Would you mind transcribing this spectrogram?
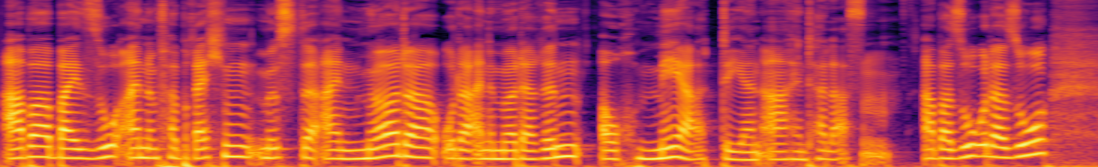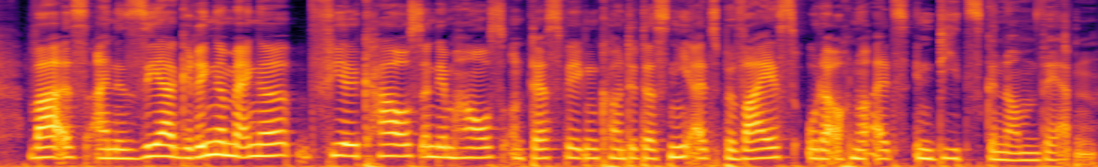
Aber bei so einem Verbrechen müsste ein Mörder oder eine Mörderin auch mehr DNA hinterlassen. Aber so oder so war es eine sehr geringe Menge, viel Chaos in dem Haus und deswegen konnte das nie als Beweis oder auch nur als Indiz genommen werden.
